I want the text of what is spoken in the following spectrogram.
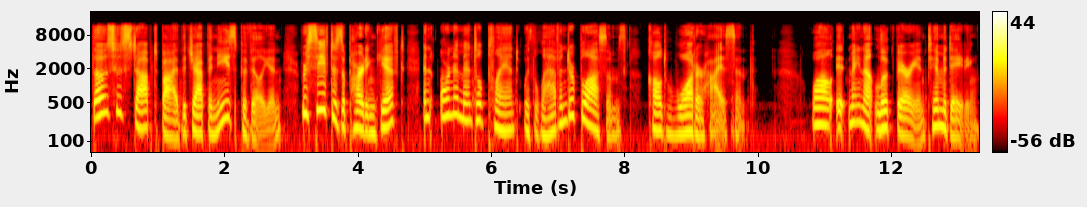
Those who stopped by the Japanese pavilion received as a parting gift an ornamental plant with lavender blossoms called water hyacinth. While it may not look very intimidating,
